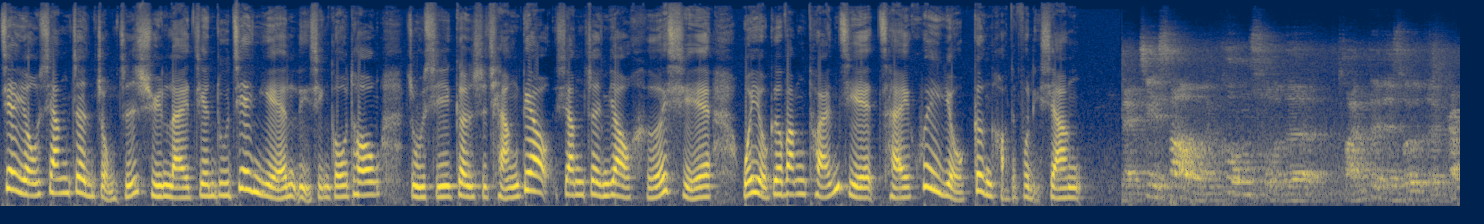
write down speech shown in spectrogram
借由乡镇总咨询来监督建言、理性沟通。主席更是强调，乡镇要和谐，唯有各方团结，才会有更好的富里乡。来介绍我们公所的团队的所有的干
